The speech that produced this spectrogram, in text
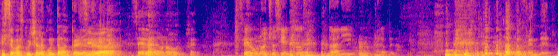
Y se va a escuchar la cuenta bancaria del Dani, va 0-1, 01800, Dani, me la pela. Pendejo.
